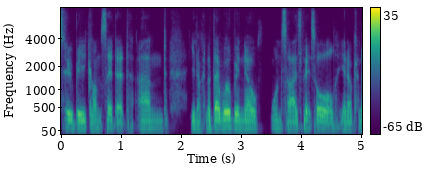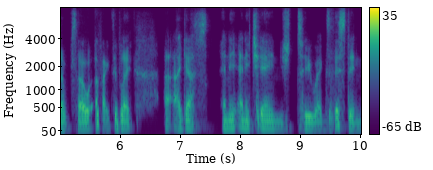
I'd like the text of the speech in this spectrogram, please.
to be considered and you know kind of there will be no one size fits all you know kind of so effectively i guess any any change to existing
